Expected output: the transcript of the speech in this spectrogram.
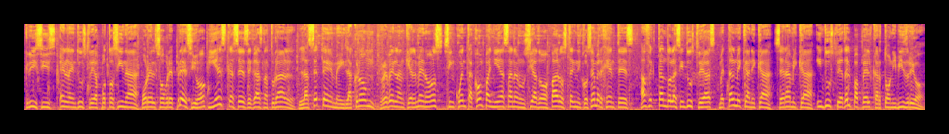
Crisis en la industria potosina por el sobreprecio y escasez de gas natural. La CTM y la CROM revelan que al menos 50 compañías han anunciado paros técnicos emergentes afectando las industrias metalmecánica, cerámica, industria del papel, cartón y vidrio.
